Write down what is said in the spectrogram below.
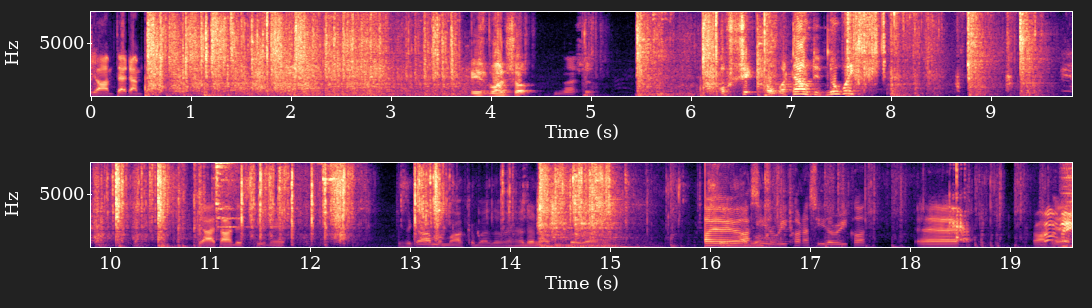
Yeah, I'm dead, I'm dead. He's one shot. Nice shot. Oh shit! Oh, I downed him. No way. Yeah, I downed this teammate. There's a guy on my marker, by the way. I don't know if he's still there. Oh, yeah, yeah, I hard see one. the recon, I see the recon. Um, around here.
